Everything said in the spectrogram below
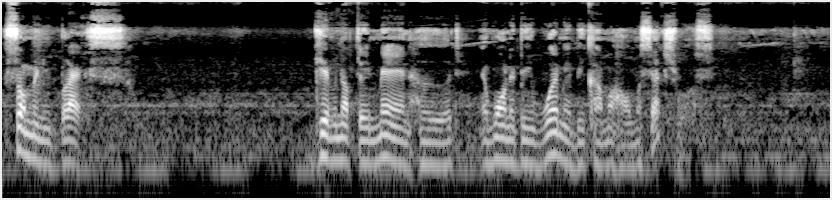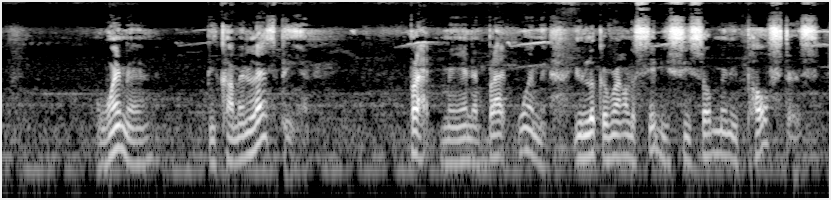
So many blacks giving up their manhood and want to be women becoming homosexuals. Women becoming lesbian. Black men and black women. You look around the city, see so many posters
